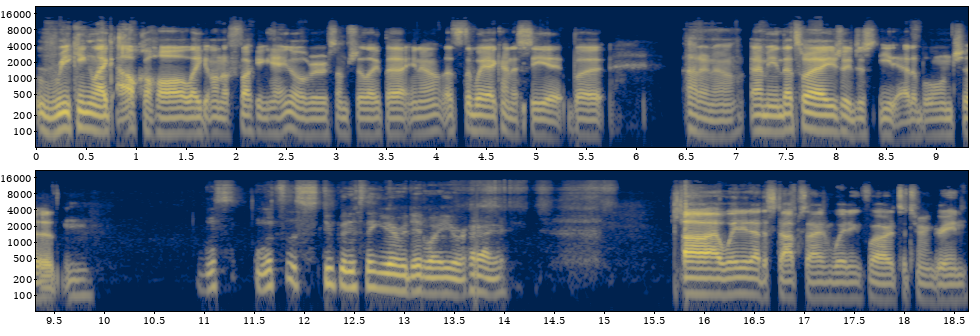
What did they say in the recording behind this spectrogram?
reeking like alcohol like on a fucking hangover or some shit like that. You know, that's the way I kind of see it, but. I don't know. I mean, that's why I usually just eat edible and shit. What's What's the stupidest thing you ever did while you were high? Uh, I waited at a stop sign, waiting for it to turn green.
